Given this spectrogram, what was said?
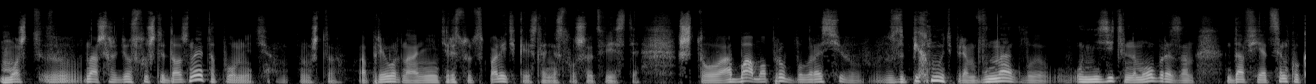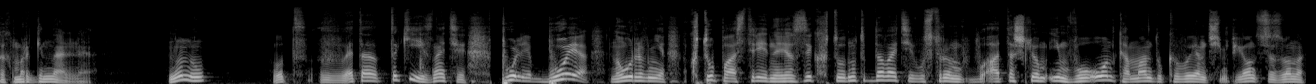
Может, э, наши радиослушатели должны это помнить, потому что априорно они интересуются политикой, если они слушают вести, что Обама пробовал Россию запихнуть прям в наглую, унизительным образом, дав ей оценку как маргинальная. Ну-ну, вот э, это такие, знаете, поле боя на уровне кто поострее на язык, кто... Ну так давайте устроим, отошлем им в ООН команду КВН, чемпион сезона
